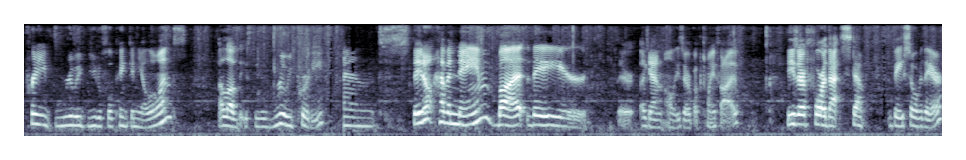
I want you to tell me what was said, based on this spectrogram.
pretty, really beautiful pink and yellow ones. I love these. These are really pretty. And they don't have a name, but they're, they're again, all these are buck 25. These are for that stem vase over there.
